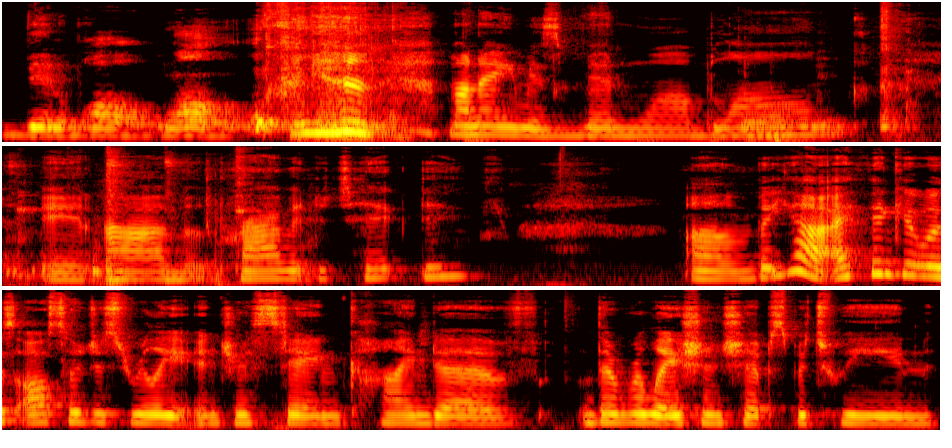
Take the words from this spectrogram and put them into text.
Benoit Blanc. My name is Benoit Blanc, and I'm a private detective. Um, but yeah, I think it was also just really interesting, kind of the relationships between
